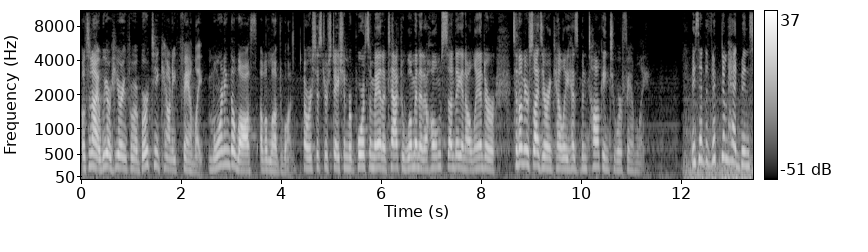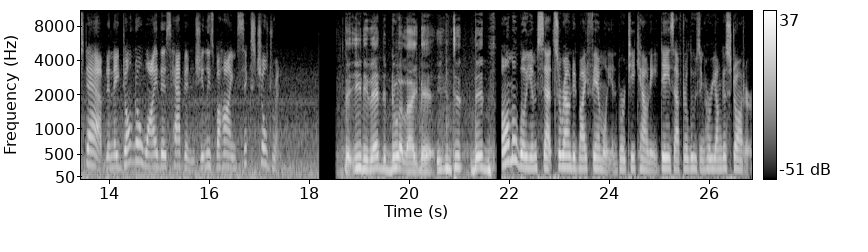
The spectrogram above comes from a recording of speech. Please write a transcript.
Well, tonight we are hearing from a Bertie County family mourning the loss of a loved one. Our sister station reports a man attacked a woman at a home Sunday in Aulander. 10 on your side's Erin Kelly has been talking to her family. They said the victim had been stabbed and they don't know why this happened. She leaves behind six children. The idiot had to do it like that. He just didn't. Alma Williams sat surrounded by family in Bertie County days after losing her youngest daughter.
